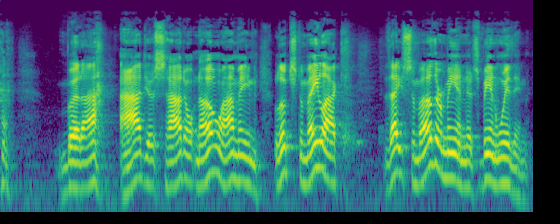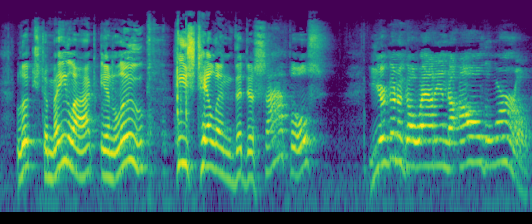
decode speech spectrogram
but I, I just, I don't know. I mean, looks to me like there's some other men that's been with him. Looks to me like in Luke, he's telling the disciples you're going to go out into all the world.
